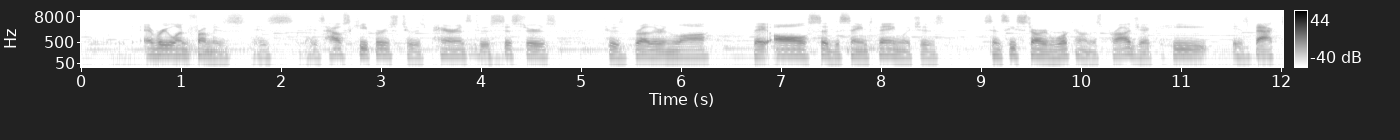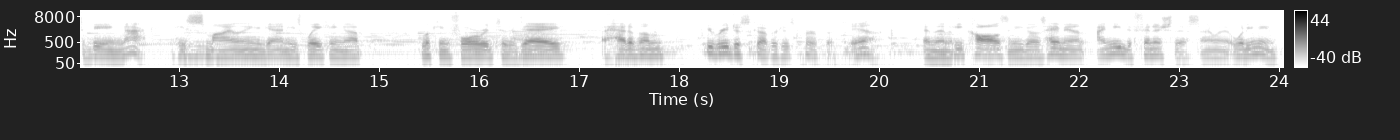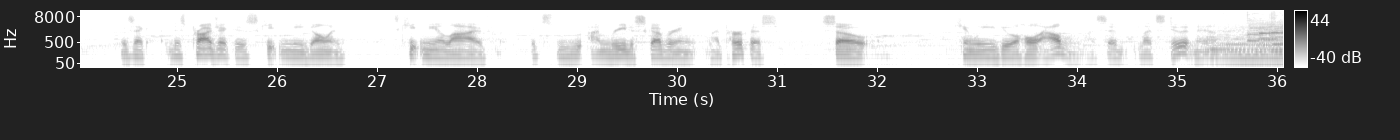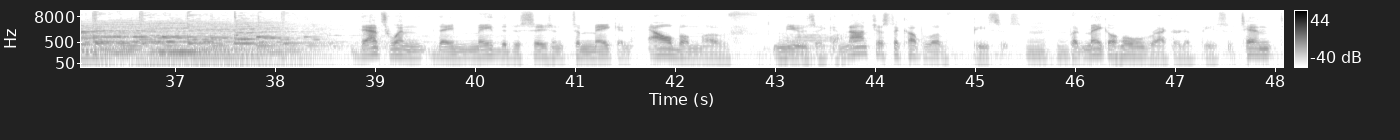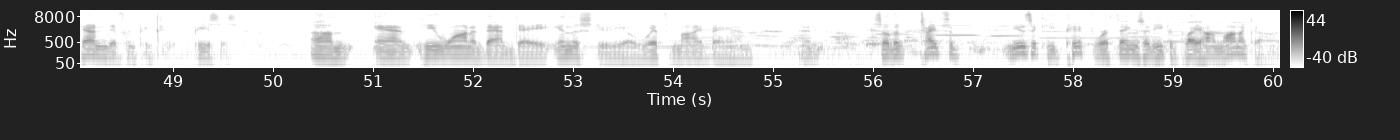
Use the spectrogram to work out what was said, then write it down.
everyone from his, his, his housekeepers to his parents to his sisters to his brother-in-law, they all said the same thing, which is since he started working on this project, he is back to being Mac. He's smiling again, he's waking up, looking forward to the day ahead of him. He rediscovered his purpose. Yeah. And then he calls and he goes, Hey man, I need to finish this. And I went, What do you mean? He's like, This project is keeping me going. It's keeping me alive. It's I'm rediscovering my purpose. So can we do a whole album? I said, Let's do it, man. That's when they made the decision to make an album of music and not just a couple of pieces, but make a whole record of pieces, 10, 10 different pieces. Um, and he wanted that day in the studio with my band. And so the types of music he picked were things that he could play harmonica on.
